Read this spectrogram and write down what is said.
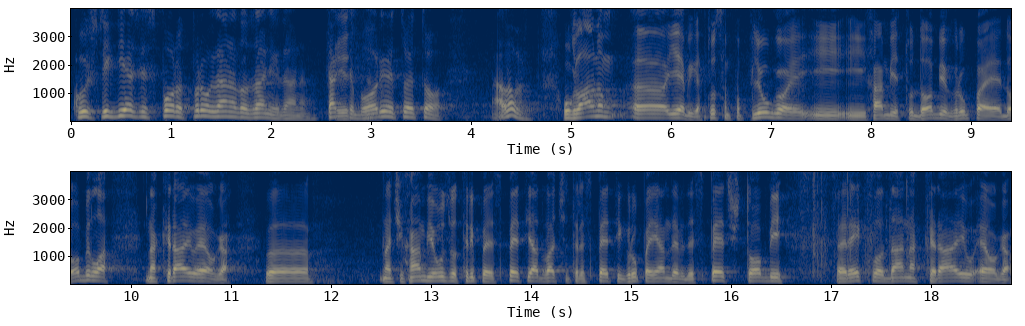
Kužiš, Nick Diaz je spor od prvog dana do zadnjeg dana. Tak se borio i to je to. Ali dobro, Uglavnom, eh, jebi ga, tu sam popljugo i, i Hambi je tu dobio, grupa je dobila. Na kraju, evo ga, eh, znači Hambi je uzeo 3.55, ja 2.45 i grupa 1.95, što bi reklo da na kraju, evo ga,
